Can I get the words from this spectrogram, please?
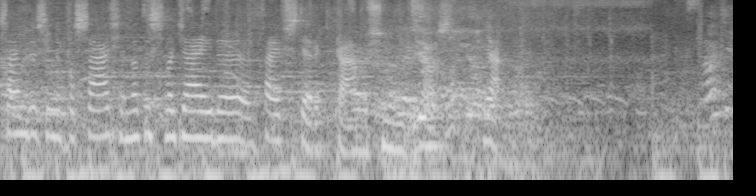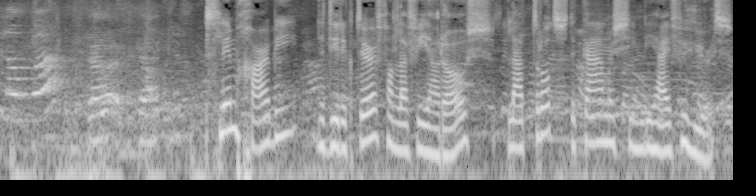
zijn we dus in de passage en dat is wat jij de vijf sterrenkamers noemt. Ja. ja. Slim Garbi, de directeur van La Via Roos, laat trots de kamers zien die hij verhuurt.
